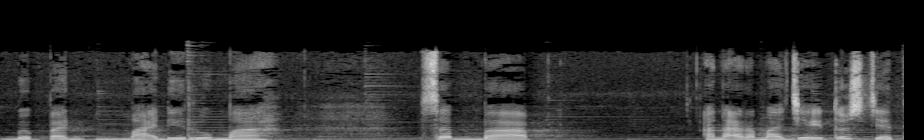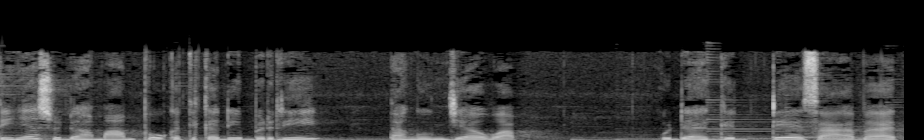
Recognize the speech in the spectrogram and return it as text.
beban emak di rumah. Sebab anak remaja itu sejatinya sudah mampu ketika diberi tanggung jawab udah gede sahabat.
